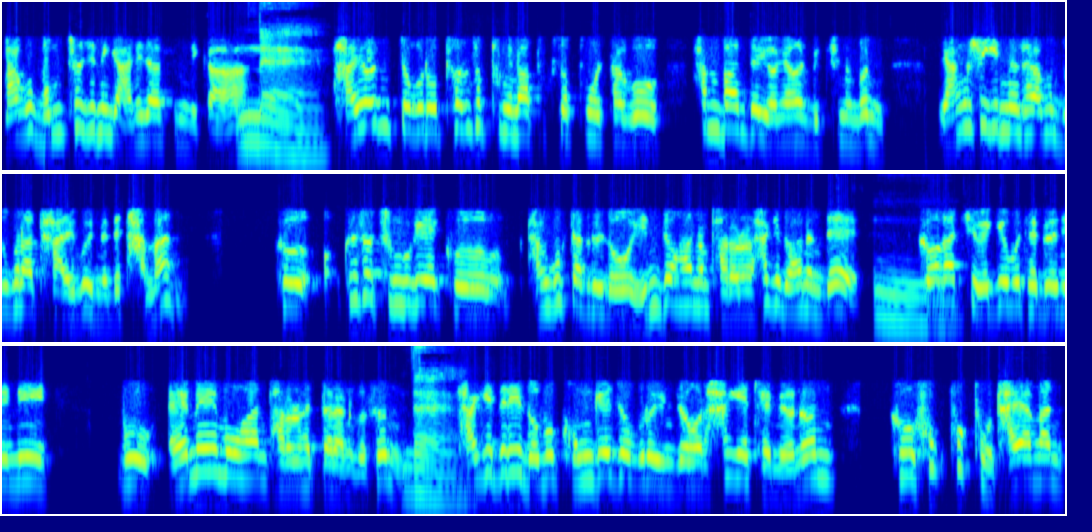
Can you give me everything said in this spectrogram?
라고 멈춰지는 게 아니지 않습니까? 네. 자연적으로 편서풍이나 북서풍을 타고 한반도에 영향을 미치는 건 양식 있는 사람은 누구나 다 알고 있는데 다만 그 그래서 중국의 그 당국자들도 인정하는 발언을 하기도 하는데 음. 그와 같이 외교부 대변인이 뭐 애매모호한 발언을 했다라는 것은 네. 자기들이 너무 공개적으로 인정을 하게 되면은 그 후폭풍, 다양한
